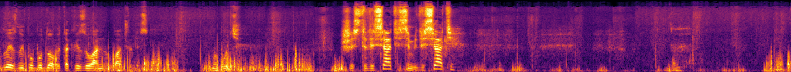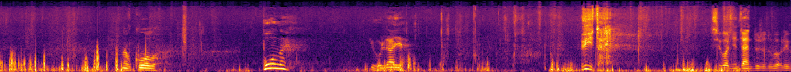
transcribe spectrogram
приблизної побудови, так візуально бачу десь, мабуть, 60-ті, 70-ті. Навколо поле і гуляє вітер. Сьогодні день дуже доволі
